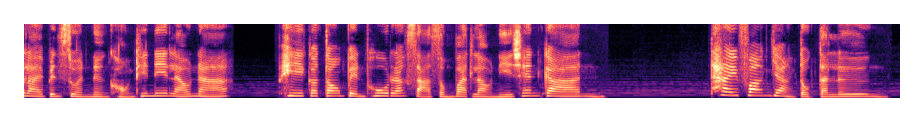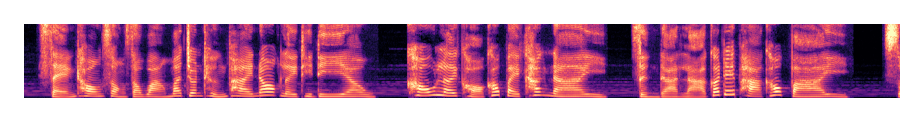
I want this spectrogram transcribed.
กลายเป็นส่วนหนึ่งของที่นี่แล้วนะ พี่ก็ต้องเป็นผู้รักษาสมบัติเหล่านี้เช่นกัน ไทยฟังอย่างตกตะลึง แสงทองส่องสว่างมาจนถึงภายนอกเลยทีเดียว เขาเลยขอเข้าไปข้างใน ซึ่งดานหลาก็ได้พาเข้าไป ส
